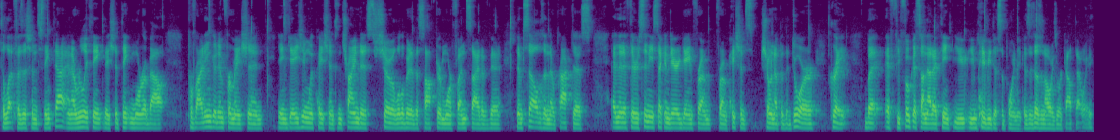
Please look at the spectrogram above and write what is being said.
to let physicians think that. And I really think they should think more about providing good information, engaging with patients, and trying to show a little bit of the softer, more fun side of the, themselves and their practice and then if there's any secondary gain from from patients showing up at the door, great. But if you focus on that, I think you, you may be disappointed because it doesn't always work out that way.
